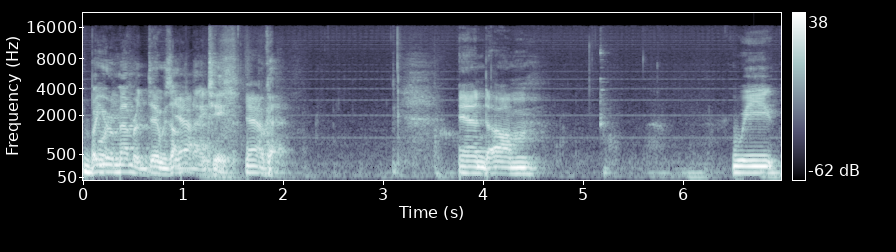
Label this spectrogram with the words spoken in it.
But you remember it was on Yeah. the 19th. Yeah. Okay. and um, we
